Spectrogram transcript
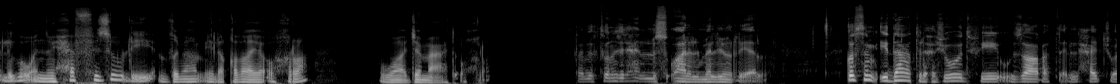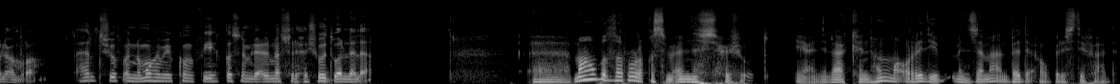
لقوا أنه يحفزه للانضمام إلى قضايا أخرى وجماعات أخرى طيب دكتور نجي الحين لسؤال المليون ريال قسم إدارة الحشود في وزارة الحج والعمرة هل تشوف أنه مهم يكون فيه قسم لعلم نفس الحشود ولا لا؟ آه ما هو بالضرورة قسم علم نفس الحشود يعني لكن هم already من زمان بدأوا بالاستفادة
